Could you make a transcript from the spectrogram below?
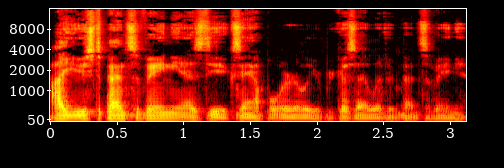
I used Pennsylvania as the example earlier because I live in Pennsylvania.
